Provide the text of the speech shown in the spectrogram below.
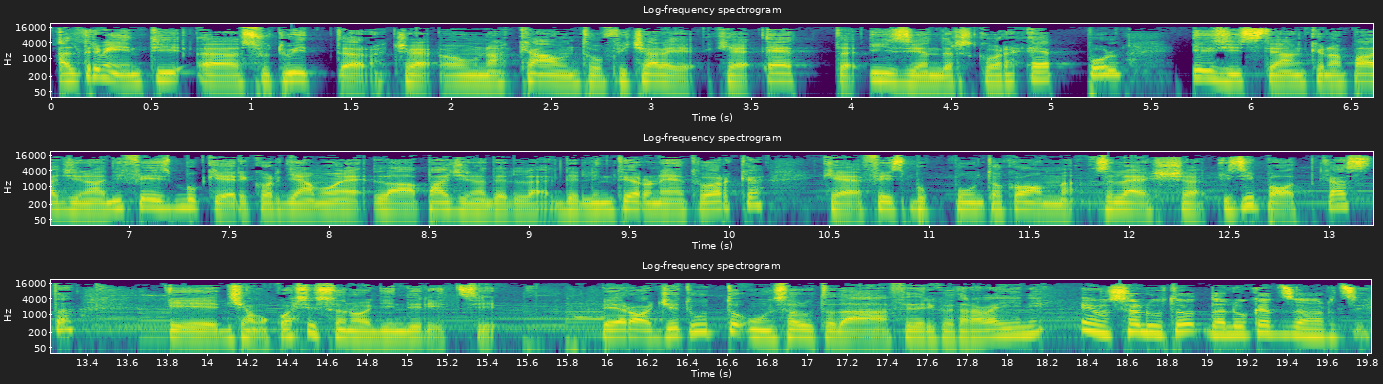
altrimenti uh, su Twitter c'è un account ufficiale che è at easy underscore apple. Esiste anche una pagina di Facebook che ricordiamo è la pagina del, dell'intero network che è facebook.com slash easypodcast. E diciamo questi sono gli indirizzi per oggi è tutto, un saluto da Federico Travaini e un saluto da Luca Zorzi.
